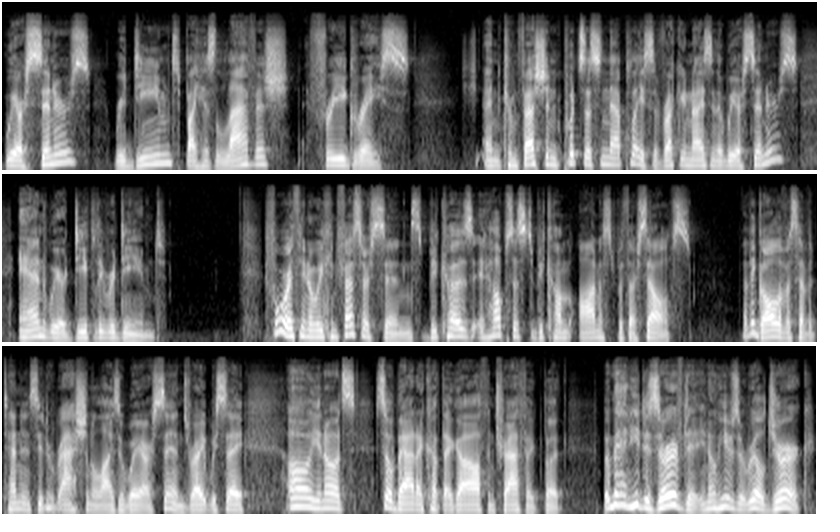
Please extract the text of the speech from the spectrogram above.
We are sinners redeemed by his lavish, free grace. And confession puts us in that place of recognizing that we are sinners and we are deeply redeemed. Fourth, you know, we confess our sins because it helps us to become honest with ourselves. I think all of us have a tendency to rationalize away our sins, right? We say, "Oh, you know, it's so bad I cut that guy off in traffic, but but man, he deserved it. You know, he was a real jerk."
